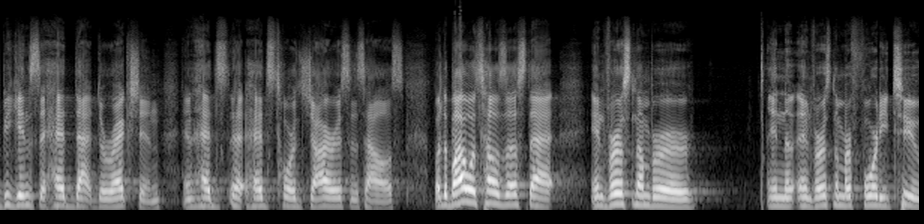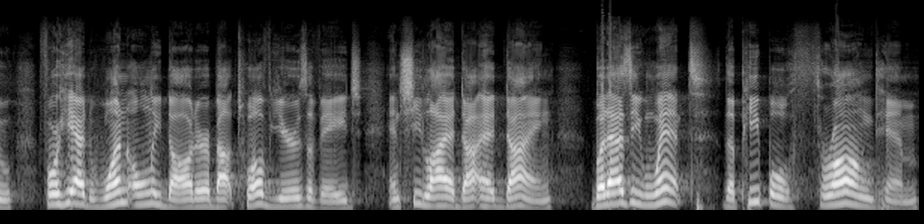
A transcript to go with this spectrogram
begins to head that direction and heads, uh, heads towards jairus' house. But the bible tells us that in verse number in, the, in verse number 42 for he had one only daughter about 12 years of age and she lay dying. But as he went the people thronged him.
